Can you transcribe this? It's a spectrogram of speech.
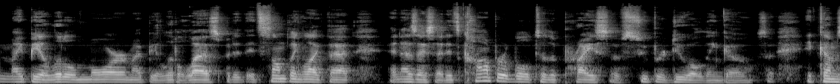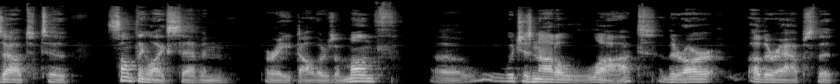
It might be a little more, might be a little less, but it, it's something like that. And as I said, it's comparable to the price of Super Duolingo. So it comes out to something like seven or eight dollars a month, uh, which is not a lot. There are other apps that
